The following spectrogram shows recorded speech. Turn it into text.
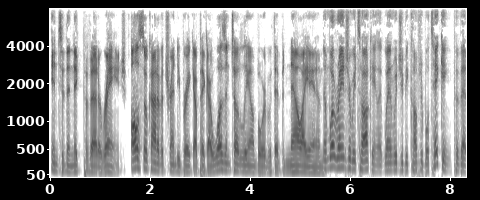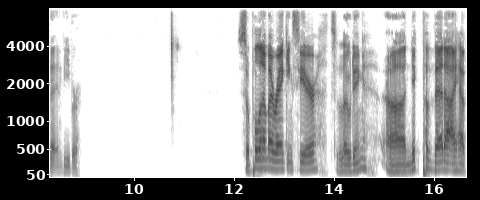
into the Nick Pivetta range. Also kind of a trendy breakout pick. I wasn't totally on board with it, but now I am. Then what range are we talking? Like when would you be comfortable taking Pivetta and Bieber? So pulling up my rankings here, it's loading. Uh, Nick Pivetta, I have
